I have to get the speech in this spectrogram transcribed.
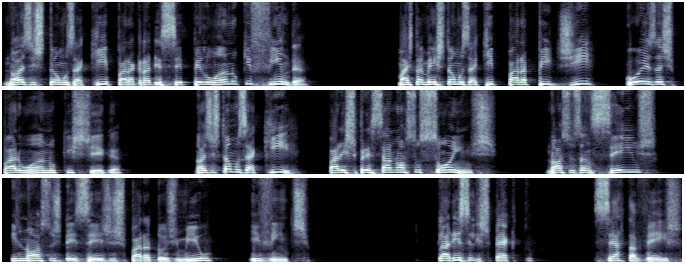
nós estamos aqui para agradecer pelo ano que finda, mas também estamos aqui para pedir coisas para o ano que chega. Nós estamos aqui para expressar nossos sonhos, nossos anseios e nossos desejos para 2020. Clarice Lispector, certa vez,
